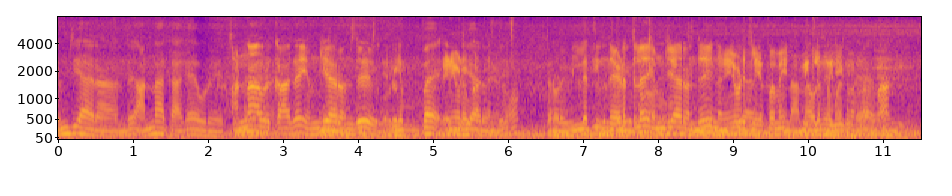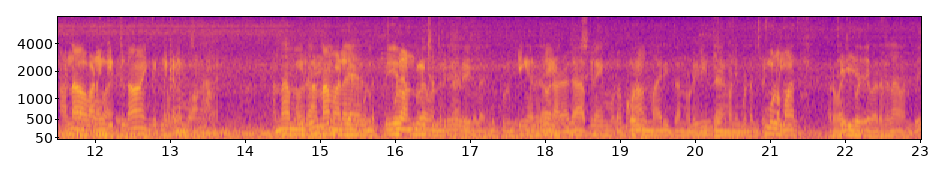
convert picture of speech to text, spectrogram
எம்ஜிஆர் வந்து அண்ணாக்காக ஒரு அண்ணாவிற்காக எம்ஜிஆர் வந்து ஒரு எப்ப எம்ஜிஆர் வந்து. தன்னோட வில்லத்தில் இந்த இடத்துல எம்ஜிஆர் வந்து இந்த நினைவிடத்தில் எப்பவுமே வீட்டிலேருந்து வெளியே கிளம்புறாங்கன்னா அண்ணாவை வணங்கிட்டு தான் இங்கேருந்து கிளம்புவாங்க. அண்ணா மீது அண்ணா மேல கொண்ட பேரன்பு அன்பு வந்து அப்படிங்கிறது புரிஞ்சுக்கிறது அவர் இந்த அழகா சிலை மூலமா கோவில் மாதிரி தன்னுடைய வீட்டில் மணிமண்டம் மூலமா அவர் வழிபட்டு வரதெல்லாம் வந்து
